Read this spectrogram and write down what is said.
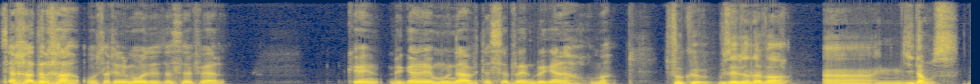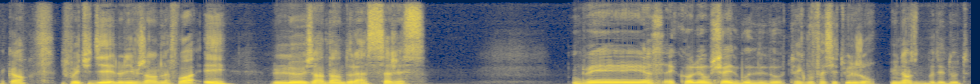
צריך הדרכה, הוא צריך ללמוד את הספר, כן, בגן האמונה, ואת הספר בגן החוכמה. il faut que vous avez besoin d'avoir une guidance. D'accord? Il faut étudier le livre Jardin de la foi et le Jardin de la sagesse. Et que vous fassiez tous les jours une heure de doute.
